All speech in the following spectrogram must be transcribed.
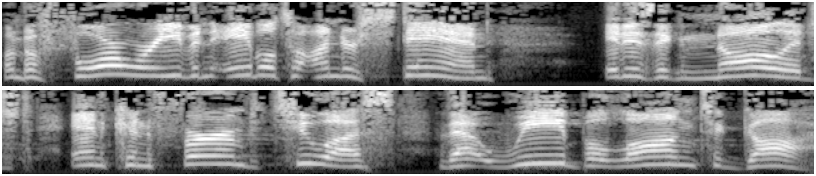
When before we're even able to understand, it is acknowledged and confirmed to us that we belong to God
